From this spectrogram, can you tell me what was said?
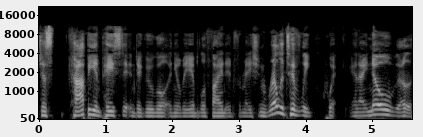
just copy and paste it into Google, and you'll be able to find information relatively quick. And I know uh,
